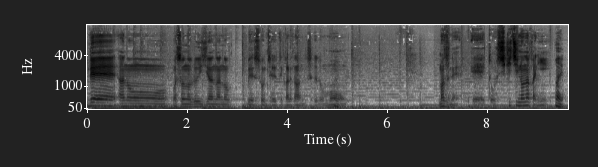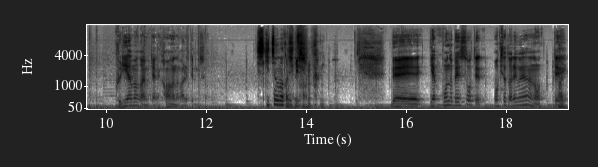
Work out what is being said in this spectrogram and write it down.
うん。であのーまあ、そのルイジアナの別荘に連れてかれたんですけども、うんまずね、えー、と敷地の中にはい。栗山川みたいな川が流れてるんですよ。敷地の中にで敷すか？地の中に。でいやここの別荘って大きさどれぐらいなの？ってはい。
